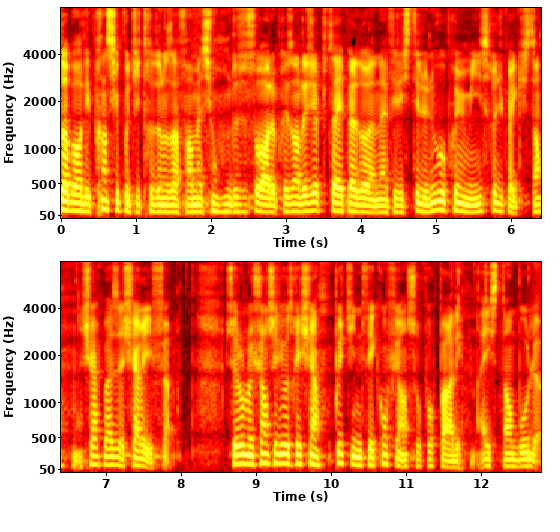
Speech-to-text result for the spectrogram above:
D'abord, les principaux titres de nos informations de ce soir. Le président Recep Tayyip Erdogan a félicité le nouveau Premier ministre du Pakistan, Shahbaz Sharif. Selon le chancelier autrichien, Poutine fait confiance au pourparlers à Istanbul.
